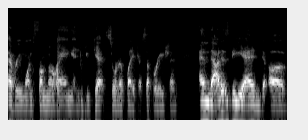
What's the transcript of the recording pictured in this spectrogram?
everyone from the ring and you get sort of like a separation. And that is the end of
